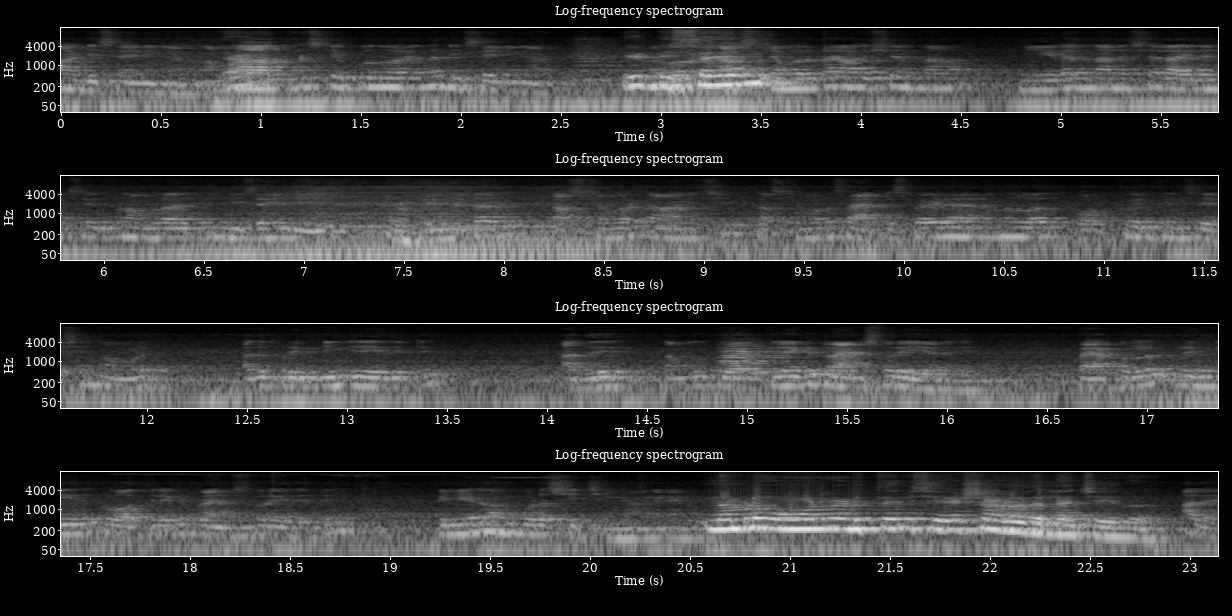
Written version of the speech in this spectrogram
ആ ഡിസൈനിങ് ആണ്. നമ്മൾ. ആദ്യത്തെ സ്റ്റെപ്പ് എന്ന് പറയുന്നത് ഡിസൈനിങ് ആണ്. ഈ ഡിസൈൻ കസ്റ്റമറുടെ ആവശ്യം എന്താ? നീഡ് എന്താണെന്ന് വെച്ചാൽ അതിനനുസരിച്ച് നമ്മൾ അത് ഡിസൈൻ ചെയ്യും. എന്നിട്ട് അത് കസ്റ്റമർ കാണിച്ച് കസ്റ്റമർ സാറ്റിസ്ഫൈഡ് ആണെന്നുള്ളത് ഉറപ്പ് വരുത്തിയതിന് ശേഷം നമ്മൾ അത് പ്രിന്റിങ് ചെയ്തിട്ട് അത് നമുക്ക് ക്ലോത്തിലേക്ക് ട്രാൻസ്ഫർ ചെയ്യാണ് ചെയ്യും പേപ്പറിൽ പ്രിന്റ് ചെയ്ത് ക്ലോത്തിലേക്ക് ട്രാൻസ്ഫർ ചെയ്തിട്ട് പിന്നീട് നമുക്ക് ഇവിടെ സ്റ്റിച്ചിങ് അങ്ങനെയാണ് നമ്മൾ ഓർഡർ എടുത്തതിന് ശേഷമാണ് ഇതെല്ലാം ചെയ്യുന്നത്? അതെ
